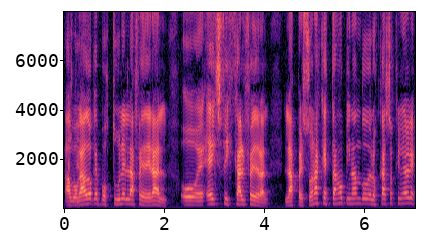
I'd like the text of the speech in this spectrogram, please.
abogado que postule en la federal o eh, ex fiscal federal. Las personas que están opinando de los casos criminales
